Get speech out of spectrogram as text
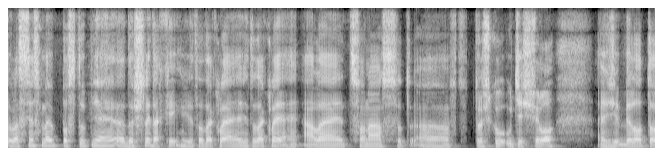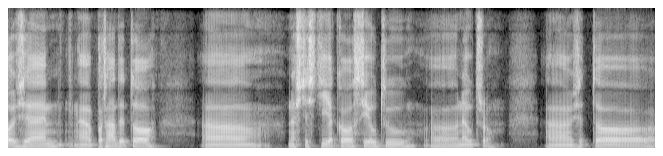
vlastně jsme postupně eh, došli taky, že to takhle, že to takhle je, ale co nás uh, trošku utěšilo, že bylo to, že uh, pořád je to uh, naštěstí jako CO2 uh, neutral. Že to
